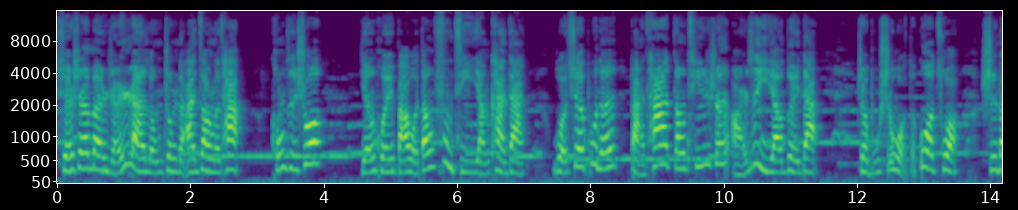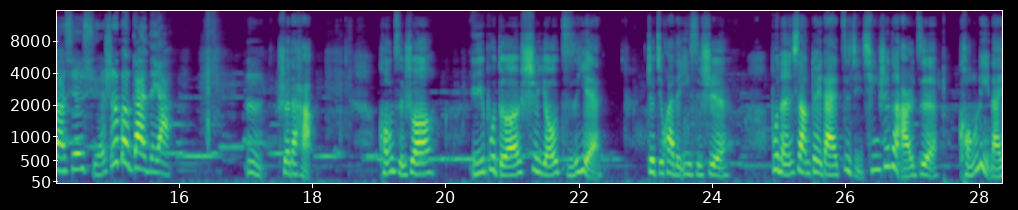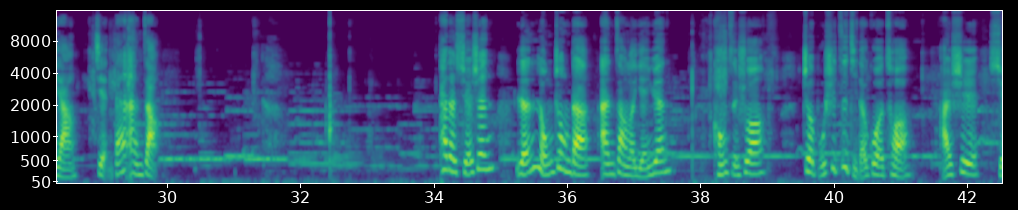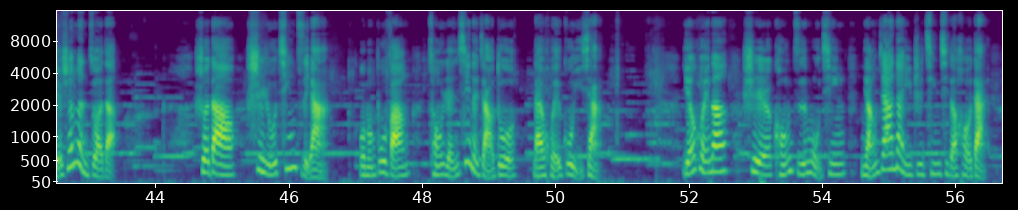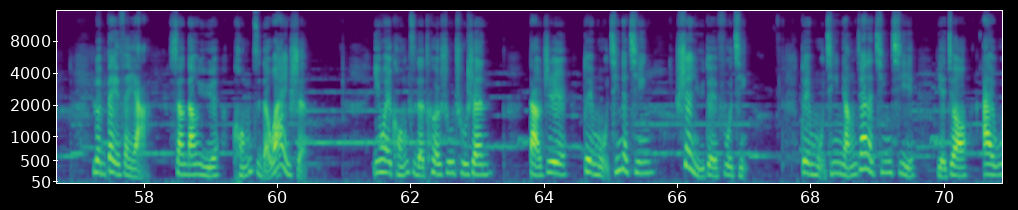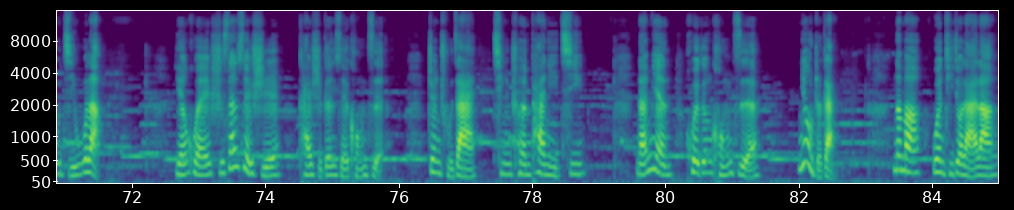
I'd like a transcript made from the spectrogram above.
学生们仍然隆重的安葬了他。孔子说：“颜回把我当父亲一样看待，我却不能把他当亲生儿子一样对待。这不是我的过错，是那些学生们干的呀。”嗯，说得好。孔子说：“余不得是由子也。”这句话的意思是，不能像对待自己亲生的儿子孔鲤那样。简单安葬，他的学生仍隆重地安葬了颜渊。孔子说：“这不是自己的过错，而是学生们做的。”说到视如亲子呀，我们不妨从人性的角度来回顾一下。颜回呢，是孔子母亲娘家那一支亲戚的后代，论辈分呀。相当于孔子的外甥，因为孔子的特殊出身，导致对母亲的亲胜于对父亲，对母亲娘家的亲戚也就爱屋及乌了。颜回十三岁时开始跟随孔子，正处在青春叛逆期，难免会跟孔子拗着干。那么问题就来了，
